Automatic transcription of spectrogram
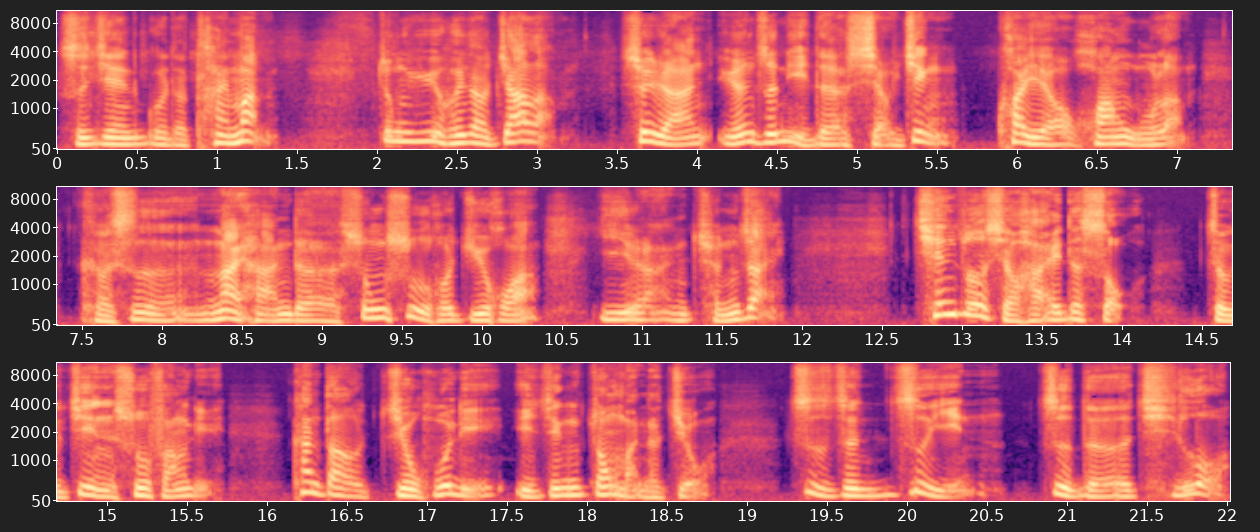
时间过得太慢。终于回到家了，虽然园子里的小径快要荒芜了，可是耐寒的松树和菊花依然存在。牵着小孩的手走进书房里，看到酒壶里已经装满了酒，自斟自饮，自得其乐，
